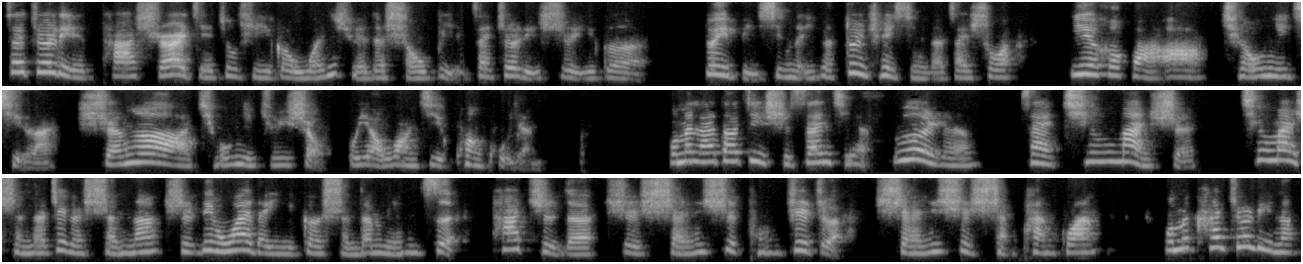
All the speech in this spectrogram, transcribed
在这里它十二节就是一个文学的手笔，在这里是一个对比性的一个对称性的，在说耶和华啊，求你起来，神啊，求你举手，不要忘记困苦人。我们来到第十三节，恶人在轻慢神。轻慢神的这个神呢，是另外的一个神的名字，它指的是神是统治者，神是审判官。我们看这里呢，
